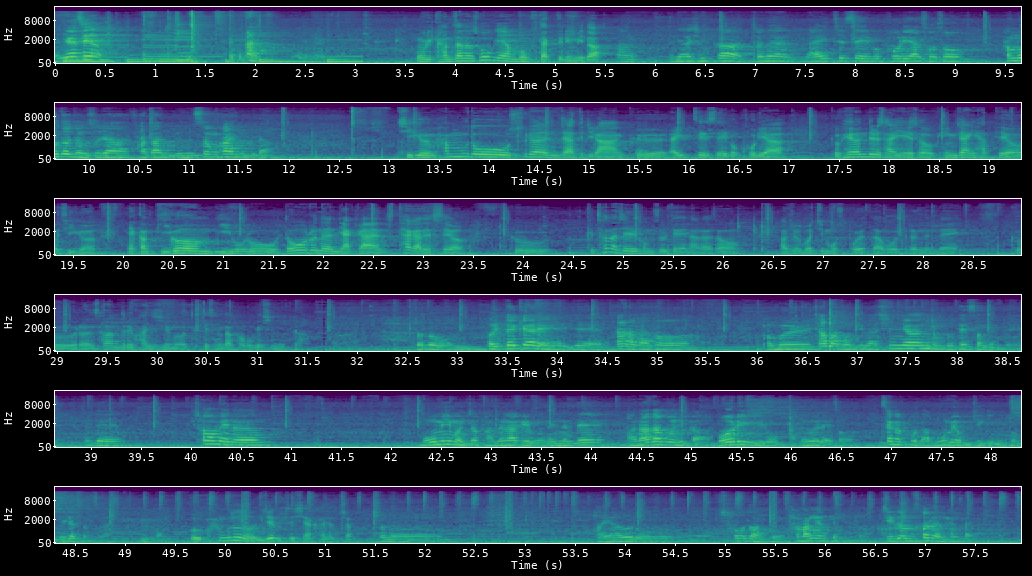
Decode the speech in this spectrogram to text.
안녕하세요. 우리 간단한 소개 한번 부탁드립니다. 아, 안녕하십니까. 저는 라이트 세이브 코리아 소속 한무도 전수자 4단 윤승환입니다. 지금 한무도 수련자들이랑 그 라이트 세이버 코리아 그 회원들 사이에서 굉장히 핫해요. 지금 약간 비검 이후로 떠오르는 약간 스타가 됐어요. 그, 그 천하제일 검술 대회 나가서 아주 멋진 모습 보였다고 들었는데 그런 사람들의 관심을 어떻게 생각하고 계십니까? 저도 얼떨결에 이제 따라가서 검을 잡아본 지가 10년 정도 됐었는데 근데 처음에는 몸이 먼저 반응하길 원했는데 안 하다 보니까 머리로 반응을 해서 생각보다 몸의 움직임이 좀 느렸던 것 같습니다. 어, 한무도는 언제부터 시작하셨죠? 저는 바야흐로 초등학교 3학년 때부터. 지금 31살.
